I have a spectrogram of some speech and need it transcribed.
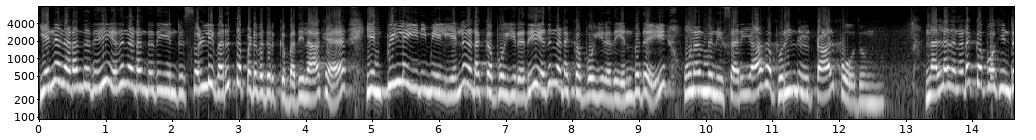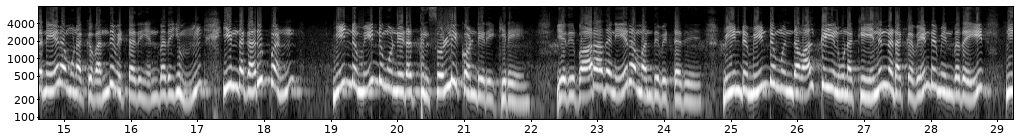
என்ன நடந்தது எது நடந்தது என்று சொல்லி வருத்தப்படுவதற்கு பதிலாக என் பிள்ளை இனிமேல் என்ன நடக்கப் போகிறது எது நடக்கப் போகிறது என்பதை உணர்ந்து நீ சரியாக புரிந்துவிட்டால் போதும். நல்லது நடக்கப் போகின்ற நேரம் உனக்கு வந்துவிட்டது என்பதையும் இந்த கருப்பன் மீண்டும் மீண்டும் உன்னிடத்தில் சொல்லிக் கொண்டிருக்கிறேன். எதிர்பாராத நேரம் வந்துவிட்டது. மீண்டும் மீண்டும் இந்த வாழ்க்கையில் உனக்கு என்ன நடக்க வேண்டும் என்பதை நீ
